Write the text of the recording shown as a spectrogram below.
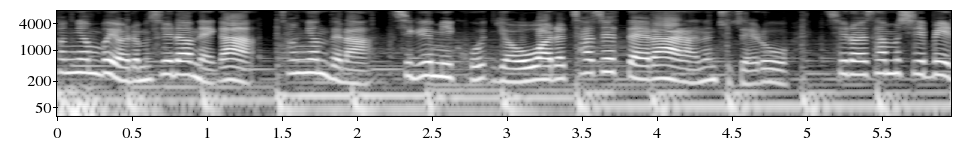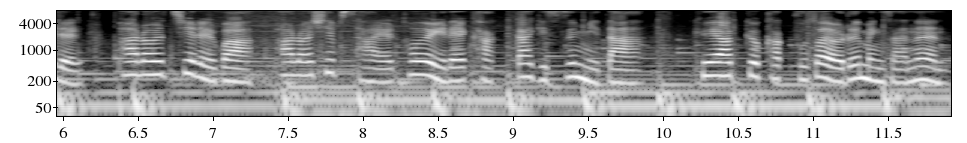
청년부 여름 수련회가 청년들아 지금이 곧 여호와를 찾을 때라 라는 주제로 7월 31일, 8월 7일과 8월 14일 토요일에 각각 있습니다. 교회학교 각 부서 여름 행사는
